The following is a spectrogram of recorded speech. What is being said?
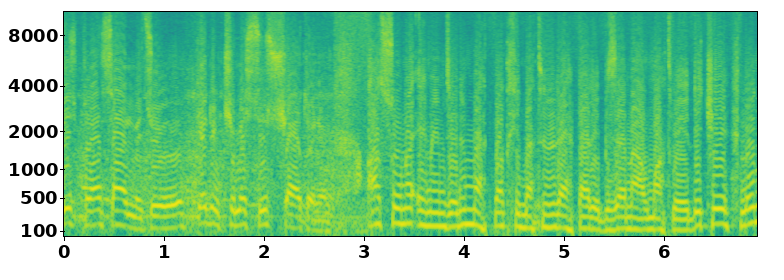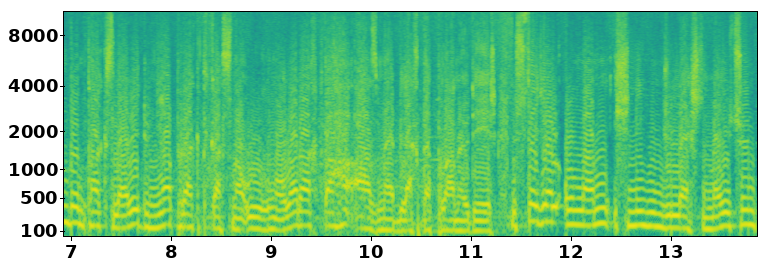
biz plan salmayacağıq. Gedin kimə istəyirsiniz şikayət edin. Az sonra MMC-nin mətbuat xidmətinin rəhbəri bizə məlumat verdi ki, London taksiləri dünya praktikasına uyğun olaraq daha az məbləğdə plan ödəyir. Üstəgəl onların işini yüngülləşdirmək üçün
